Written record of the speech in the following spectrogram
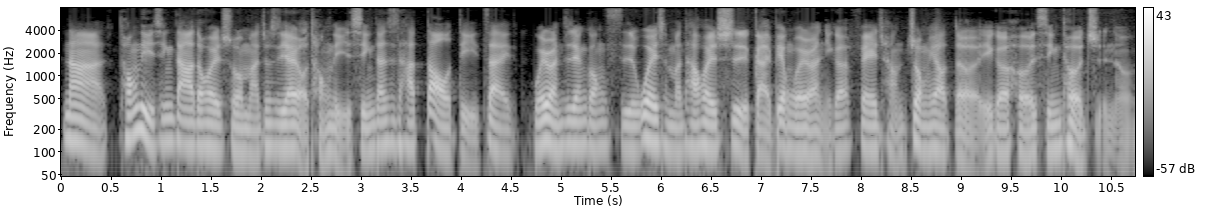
那同理心大家都会说嘛，就是要有同理心，但是它到底在微软这间公司，为什么它会是改变微软一个非常重要的一个核心特质呢？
